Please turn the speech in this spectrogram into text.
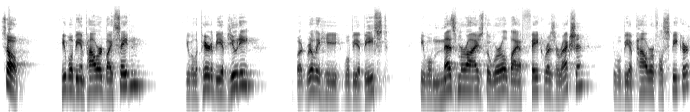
So, he will be empowered by Satan. He will appear to be a beauty, but really he will be a beast. He will mesmerize the world by a fake resurrection. He will be a powerful speaker.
